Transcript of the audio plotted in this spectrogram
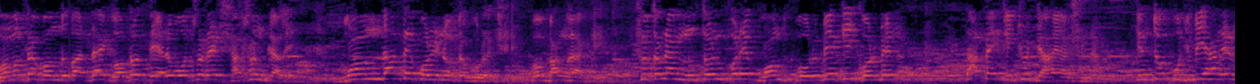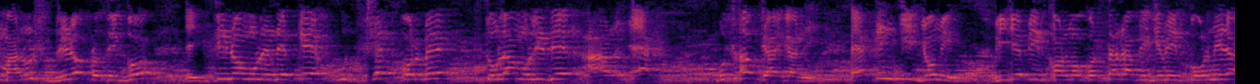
মমতা বন্দ্যোপাধ্যায় গত তেরো বছরের শাসনকালে বন্দাতে পরিণত করেছে ও বাংলাকে। সুতরাং নতুন করে বন্ধ করবে কি করবে না, তাতে কিছু যায় আসে না। কিন্তু কুচবিহারের মানুষ দৃঢ় প্রতিজ্ঞ, এই তৃণমূলীদেরকে উচ্ছেদ করবে, তুলামূলীদের আর এক কোথাও জায়গা নেই। এক ইঞ্চি জমি বিজেপির কর্মকর্তারা, বিজেপির কর্মীরা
